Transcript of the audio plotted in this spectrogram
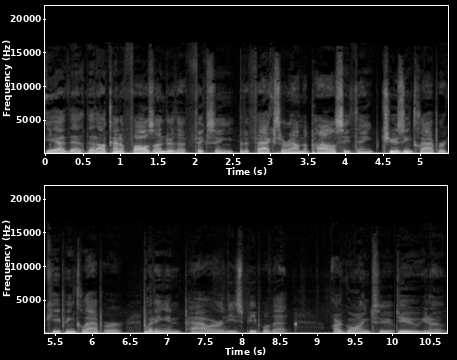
yeah, that that all kind of falls under the fixing the facts around the policy thing, choosing Clapper, keeping Clapper, putting in power these people that are going to do, you know,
